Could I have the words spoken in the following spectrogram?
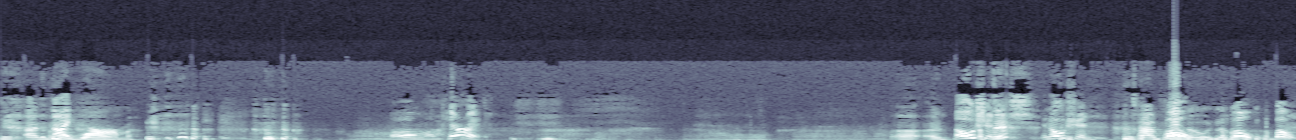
a knife. A worm. um, a carrot, Uh, an, an ocean, A fish. an ocean, A a boat, No, a boat, a boat.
